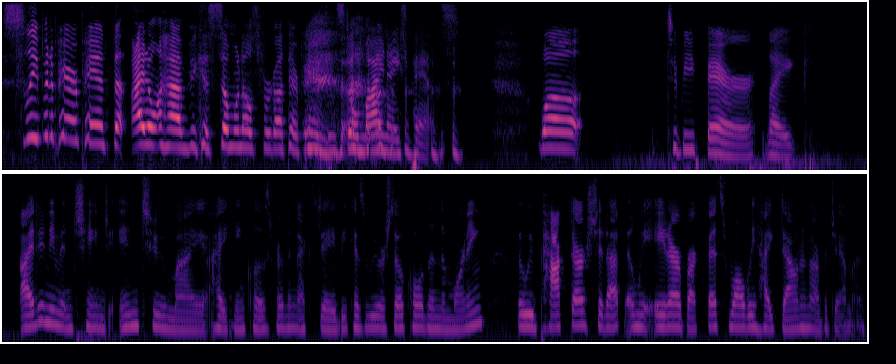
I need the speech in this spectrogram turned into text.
Sleep in a pair of pants that I don't have because someone else forgot their pants and stole my nice pants. Well, to be fair, like I didn't even change into my hiking clothes for the next day because we were so cold in the morning that we packed our shit up and we ate our breakfast while we hiked down in our pajamas.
